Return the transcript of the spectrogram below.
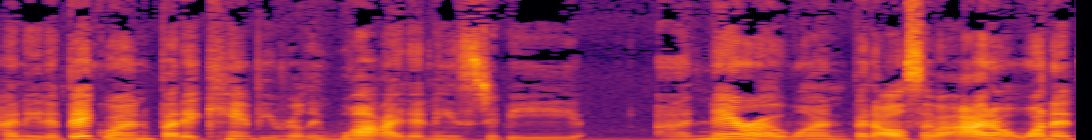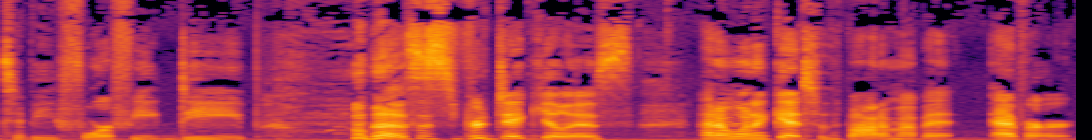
I need a big one, but it can't be really wide. It needs to be a narrow one, but also I don't want it to be four feet deep. This is ridiculous. I don't want to get to the bottom of it ever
